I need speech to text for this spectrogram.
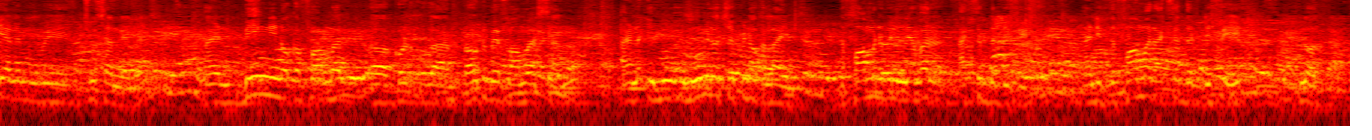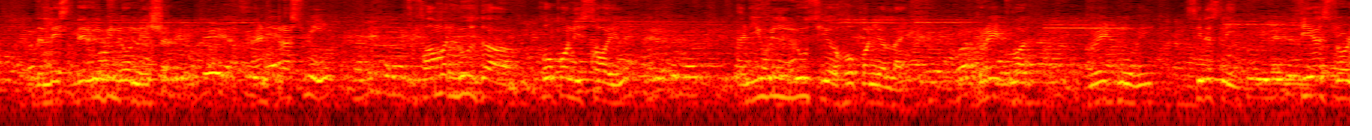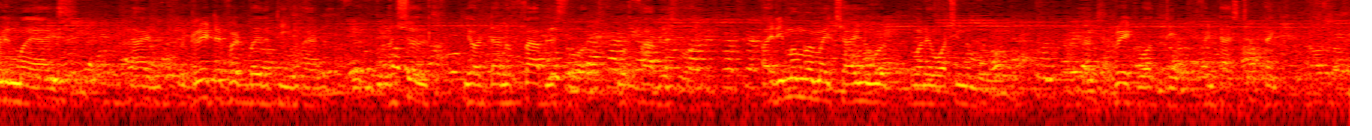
Duty అనే movie చూశాను నేను అండ్ బీయింగ్ నేను ఒక ఫార్మర్ కొడుకుగా proud to be farmer son and ఈ మూవీలో చెప్పిన ఒక line the farmer will never accept the defeat and if the farmer accept the defeat no the list, there will be no nation. And trust me, if a farmer lose the hope on his soil, and you will lose your hope on your life. Great work, great movie. Seriously, tears rolled in my eyes, and a great effort by the team. And Anshul, you have done a fabulous work. Have fabulous work. I remember my childhood when I was watching the movie. Great work, team. Fantastic. Thank you.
